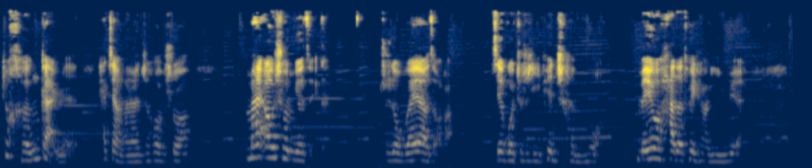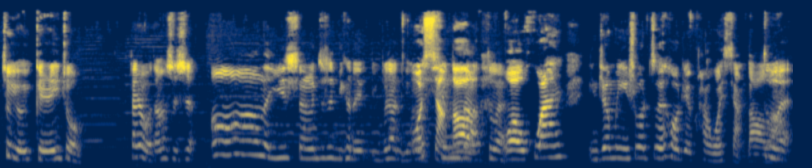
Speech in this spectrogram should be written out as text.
就很感人。他讲完了之后说 My outro music，觉得我也要走了，结果就是一片沉默，没有他的退场音乐，就有给人一种。但是我当时是啊了一声，就是你可能你不知道你没有我想到了，对，我忽然你这么一说，最后这块我想到了，对，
